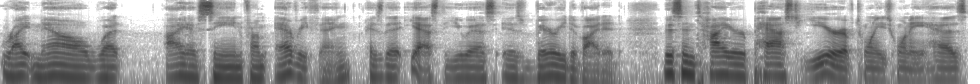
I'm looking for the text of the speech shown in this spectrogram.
right now, what I have seen from everything is that yes, the US is very divided. This entire past year of 2020 has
